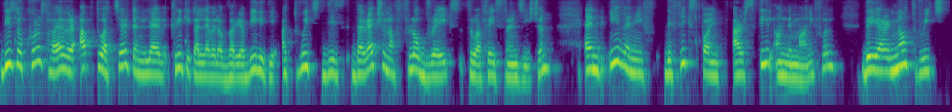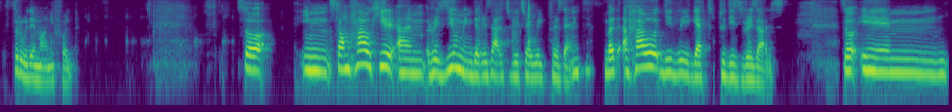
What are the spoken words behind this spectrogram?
This occurs, however, up to a certain level, critical level of variability at which this direction of flow breaks through a phase transition. And even if the fixed points are still on the manifold, they are not reached through the manifold. So in somehow here I'm resuming the results which I will present, but how did we get to these results? So in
